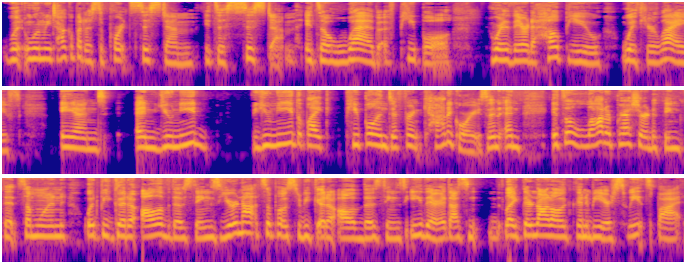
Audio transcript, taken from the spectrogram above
when, when we talk about a support system it's a system. It's a web of people who are there to help you with your life. And and you need you need like people in different categories. And and it's a lot of pressure to think that someone would be good at all of those things. You're not supposed to be good at all of those things either. That's like they're not all going to be your sweet spot.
